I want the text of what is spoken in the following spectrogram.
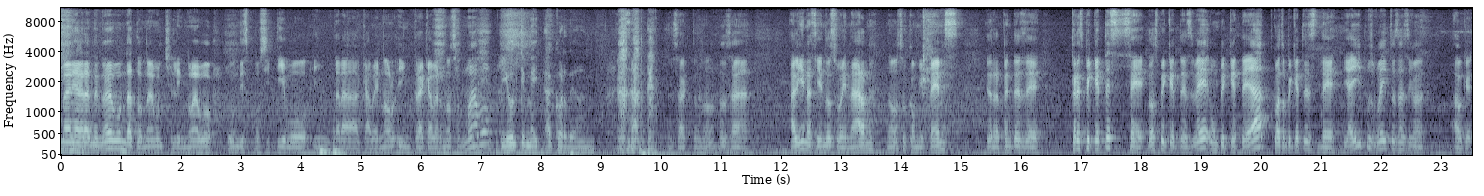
un área grande nuevo, un dato nuevo, un chilín nuevo, un dispositivo intracaverno- intracavernoso nuevo. The Ultimate Acordeon. Exacto, exacto, ¿no? O sea, alguien haciendo su ENARM, ¿no? Su Comipems, y de repente es de tres piquetes C, dos piquetes B, un piquete A, cuatro piquetes D. Y ahí, pues, güey, tú estás así como, ah, ok.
